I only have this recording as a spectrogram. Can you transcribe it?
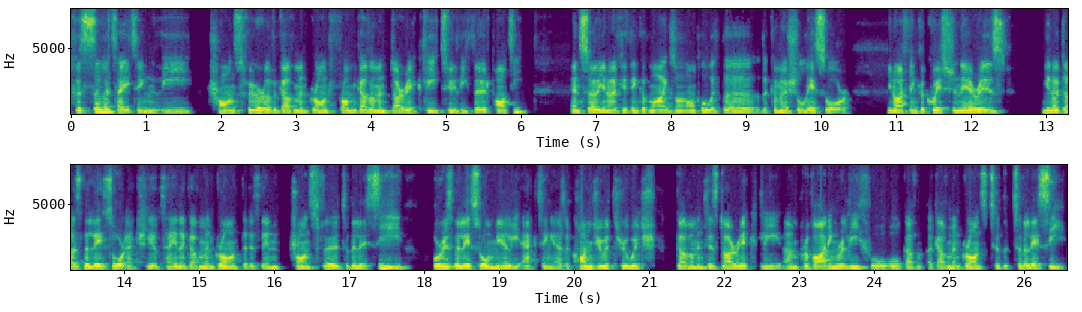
facilitating the transfer of a government grant from government directly to the third party. And so, you know, if you think of my example with the, the commercial lessor, you know, I think a question there is, you know, does the lessor actually obtain a government grant that is then transferred to the lessee, or is the lessor merely acting as a conduit through which government is directly um, providing relief or, or gov- government grants to the to the lessee?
